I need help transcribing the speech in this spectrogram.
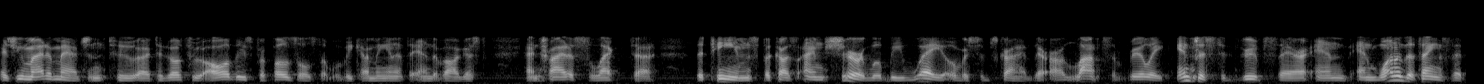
as you might imagine, to uh, to go through all of these proposals that will be coming in at the end of August and try to select uh, the teams because I'm sure we'll be way oversubscribed. There are lots of really interested groups there, and and one of the things that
